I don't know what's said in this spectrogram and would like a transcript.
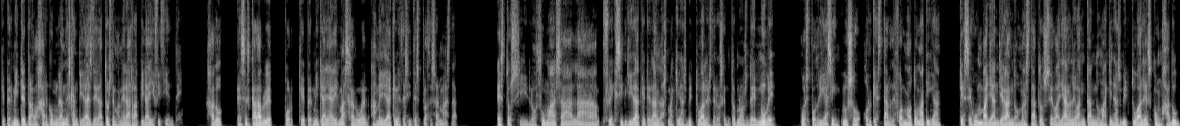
que permite trabajar con grandes cantidades de datos de manera rápida y eficiente. Hadoop es escalable porque permite añadir más hardware a medida que necesites procesar más datos. Esto si lo sumas a la flexibilidad que te dan las máquinas virtuales de los entornos de nube, pues podrías incluso orquestar de forma automática que según vayan llegando más datos se vayan levantando máquinas virtuales con Hadoop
